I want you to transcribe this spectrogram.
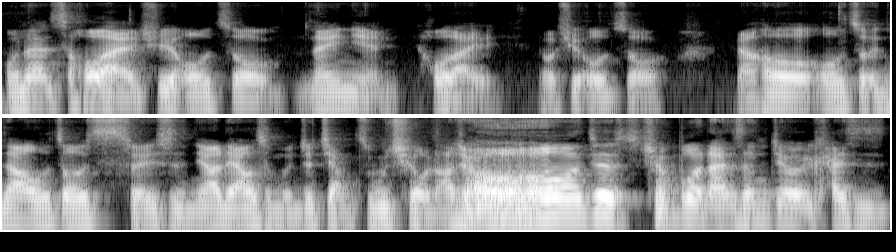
我那时候后来去欧洲那一年，后来我去欧洲，然后欧洲你知道欧洲随时你要聊什么就讲足球，然后就哦，就全部男生就开始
